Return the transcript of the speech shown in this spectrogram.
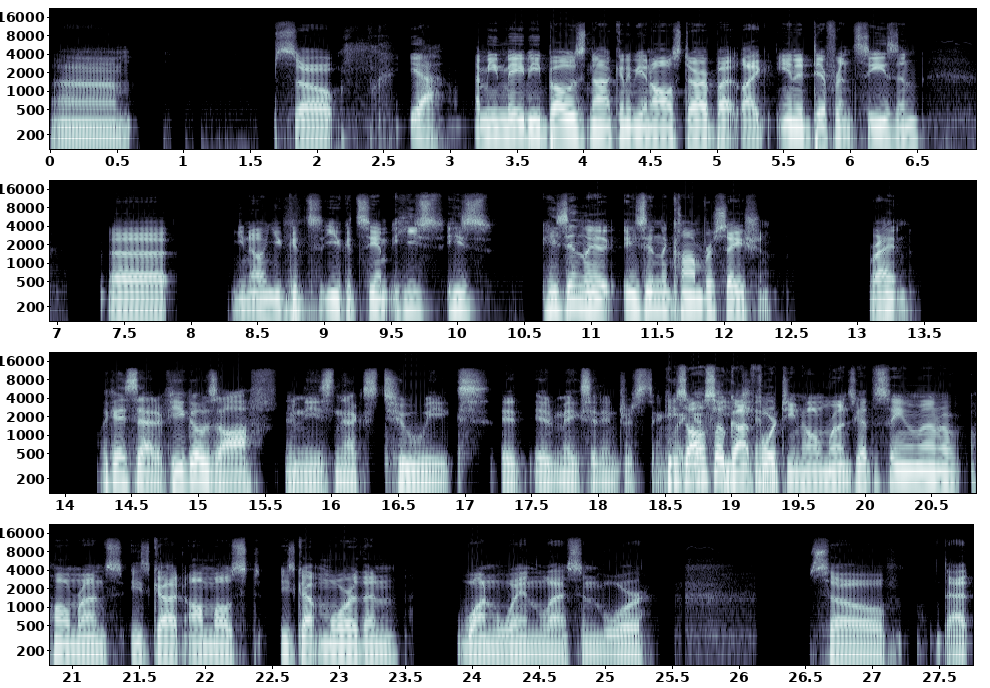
Um so yeah, I mean maybe Bo's not going to be an all-star but like in a different season uh you know, you could you could see him he's he's he's in the he's in the conversation. Right? Like I said, if he goes off in these next two weeks, it, it makes it interesting. He's Like, also he got can- 14 home runs. He's got the same amount of home runs. He's got almost. He's got more than one win less in WAR. So that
